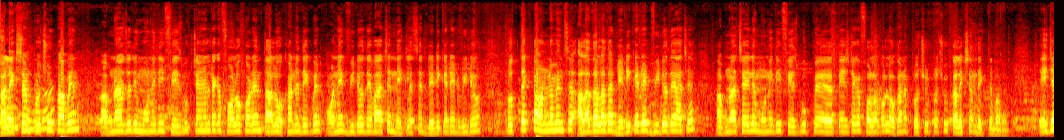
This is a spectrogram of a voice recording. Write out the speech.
কালেকশন প্রচুর পাবেন। আপনারা যদি মনিদি ফেসবুক চ্যানেলটাকে ফলো করেন তাহলে ওখানে দেখবেন অনেক ভিডিও দেওয়া আছে নেকলেসের ডেডিকেটেড ভিডিও প্রত্যেকটা অর্নামেন্টসের আলাদা আলাদা ডেডিকেটেড ভিডিও দেওয়া আছে। আপনারা চাইলে মনিদি ফেসবুক পেজটাকে ফলো করলে ওখানে প্রচুর প্রচুর কালেকশন দেখতে পাবেন। এই যে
